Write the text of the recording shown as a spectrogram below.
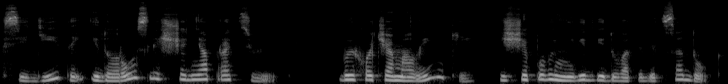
Всі діти і дорослі щодня працюють. Ви, хоча маленькі і ще повинні відвідувати дитсадок,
